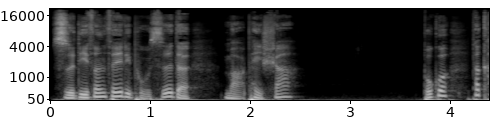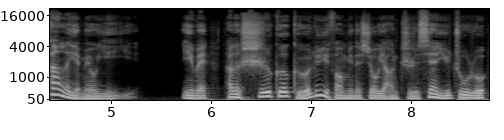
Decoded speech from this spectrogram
斯蒂芬·菲利普斯的《马佩莎》。不过他看了也没有意义，因为他的诗歌格律方面的修养只限于诸如《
